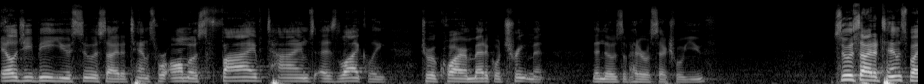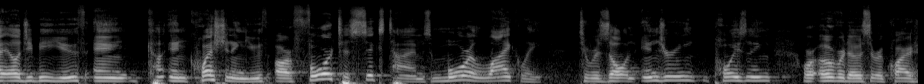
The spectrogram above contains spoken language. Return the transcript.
LGB youth suicide attempts were almost five times as likely to require medical treatment than those of heterosexual youth. Suicide attempts by LGB youth and in questioning youth are four to six times more likely to result in injury, poisoning, or overdose that requires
